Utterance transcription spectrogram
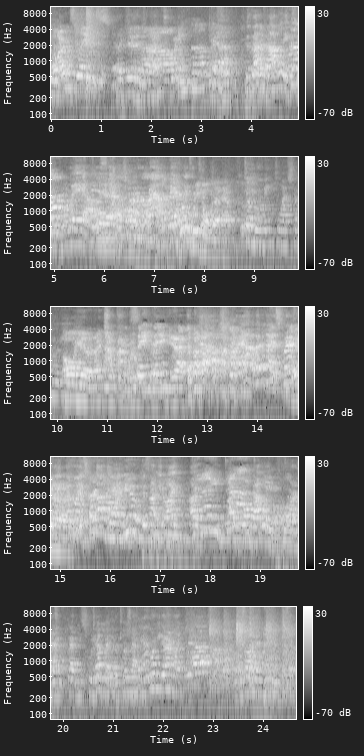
oh, I was late, a good, uh, twenty. Yeah. Cause that about takes you way out. You gotta turn around. What week all that happened to To a us? movie, to watch the movie. Oh, yeah, the night we went to the movie. Same thing? Yeah. Yeah, what a nice friend. Yeah. That's nice friend. I knew, cause I, you know, I, I, I've gone that way before and I've gotten screwed up by the person that, before he got, I'm like, it was on and then he's like,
